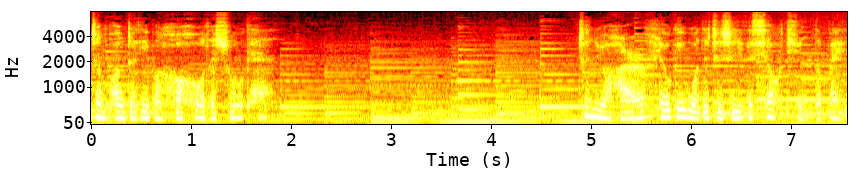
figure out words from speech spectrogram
正捧着一本厚厚的书看。这女孩留给我的只是一个消停的背影。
